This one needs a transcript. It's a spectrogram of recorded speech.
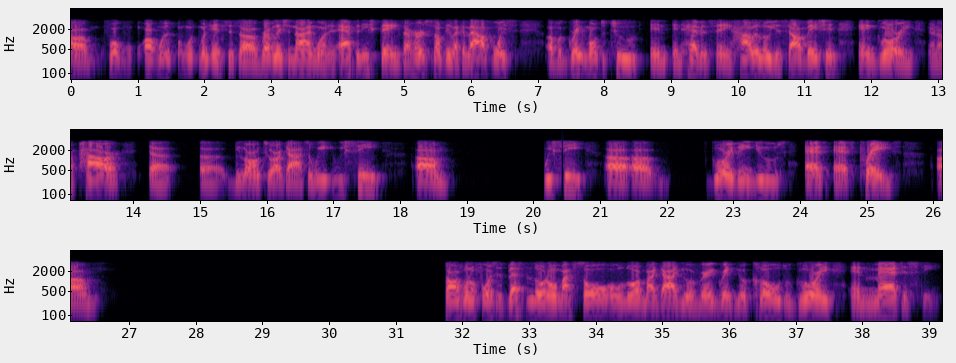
Um, for uh, when, when instance, uh, Revelation 9 1. And after these things, I heard something like a loud voice of a great multitude in, in heaven saying, Hallelujah, salvation and glory and our power uh, uh, belong to our God. So we, we see um, we see uh, uh, glory being used as as praise. Um, Psalms 104 says, Bless the Lord, O my soul, O Lord my God. You are very great. You are clothed with glory and majesty.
